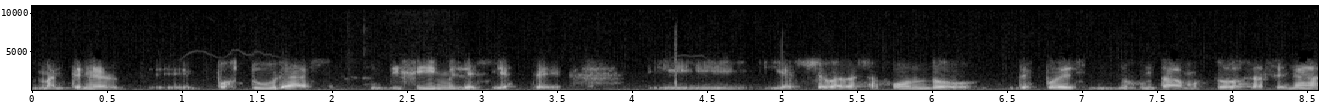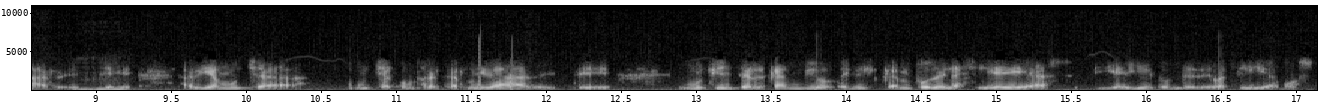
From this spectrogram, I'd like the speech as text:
mantener eh, posturas disímiles y este y, y, llevadas a fondo, después nos juntábamos todos a cenar, este, había mucha mucha confraternidad, este, mucho intercambio en el campo de las ideas y ahí es donde debatíamos.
